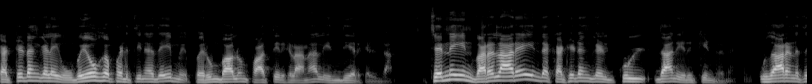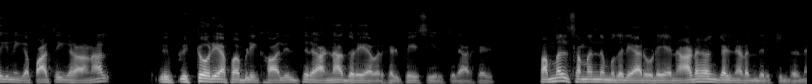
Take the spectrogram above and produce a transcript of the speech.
கட்டிடங்களை உபயோகப்படுத்தினதே பெரும்பாலும் பார்த்தீர்களானால் இந்தியர்கள் தான். சென்னையின் வரலாறே இந்த கட்டிடங்களுக்குள் தான் இருக்கின்றன. உதாரணத்துக்கு நீங்கள் பார்த்தீங்களானால் விக்டோரியா பப்ளிக் ஹாலில் திரு அண்ணாதுரை அவர்கள் பேசியிருக்கிறார்கள். பம்மல் சம்பந்த முதலியாருடைய நாடகங்கள் நடந்திருக்கின்றன.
